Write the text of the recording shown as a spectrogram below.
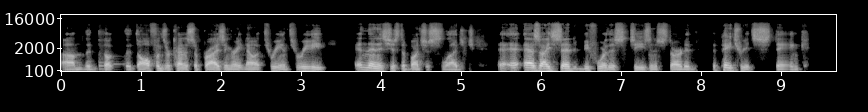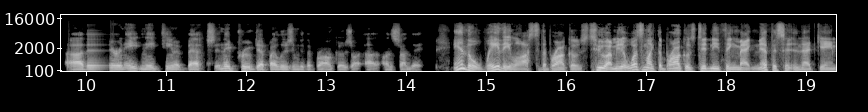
Um, the the Dolphins are kind of surprising right now at three and three, and then it's just a bunch of sludge. As I said before this season started, the Patriots stink. Uh, they're an eight and eight team at best, and they proved that by losing to the Broncos on, uh, on Sunday. And the way they lost to the Broncos too. I mean, it wasn't like the Broncos did anything magnificent in that game.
